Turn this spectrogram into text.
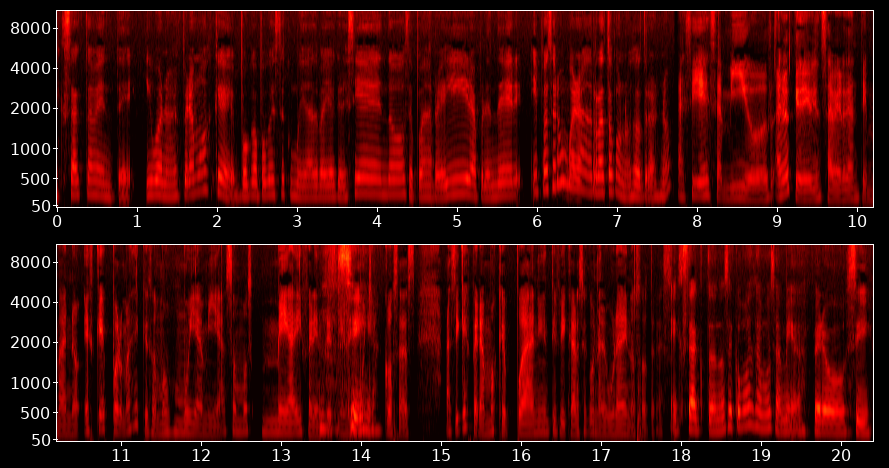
Exactamente. Y bueno, esperamos que poco a poco esta comunidad vaya creciendo, se puedan reír, aprender y pasar un buen rato con nosotras, ¿no? Así es, amigos. Algo que deben saber de antemano es que por más de que somos muy amigas, somos mega diferentes en Sí. muchas cosas. Así que esperamos que puedan identificarse con alguna de nosotras. Exacto. No sé cómo somos amigas, pero sí.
